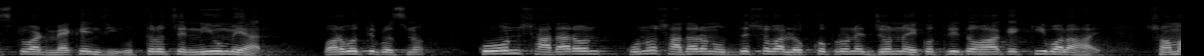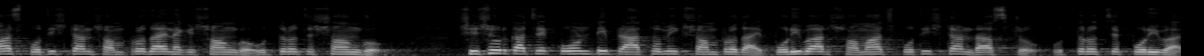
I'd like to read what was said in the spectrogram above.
স্টুয়ার্ট ম্যাকেঞ্জি উত্তর হচ্ছে নিউ মেয়ার। পরবর্তী প্রশ্ন, কোন সাধারণ, কোনো সাধারণ উদ্দেশ্য বা লক্ষ্য পূরণের জন্য একত্রিত হওয়াকে কি বলা হয়? সমাজ, প্রতিষ্ঠান, সম্প্রদায় নাকি সংঘ উত্তর হচ্ছে সংঘ শিশুর কাছে কোনটি প্রাথমিক সম্প্রদায়? পরিবার, সমাজ, প্রতিষ্ঠান, রাষ্ট্র? উত্তর হচ্ছে পরিবার।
